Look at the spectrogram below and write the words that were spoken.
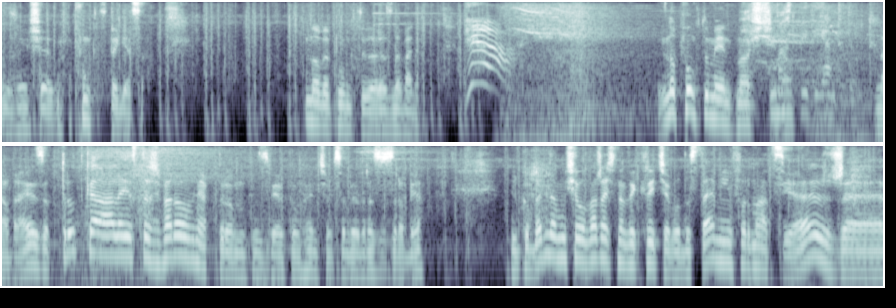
w sensie punkt Tegesa. Nowe punkty do rozdawania. No punkt umiejętności, no. Dobra, jest odtrutka, ale jest też warownia, którą z wielką chęcią sobie od razu zrobię. Tylko będę musiał uważać na wykrycie, bo dostałem informację, że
